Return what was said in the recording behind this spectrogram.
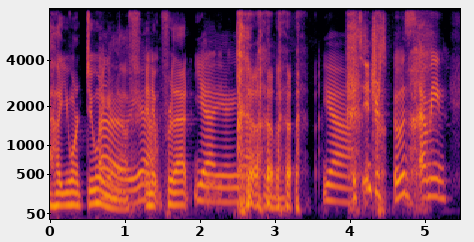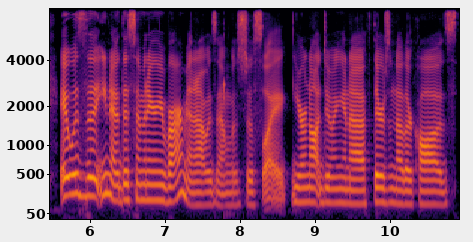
how you weren't doing Oh, enough. And yeah. it, for that, Yeah, yeah, yeah. yeah. it's interesting. It was, I mean, it was the, you know, the seminary environment I was in was just like, you're not doing enough. There's another cause,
